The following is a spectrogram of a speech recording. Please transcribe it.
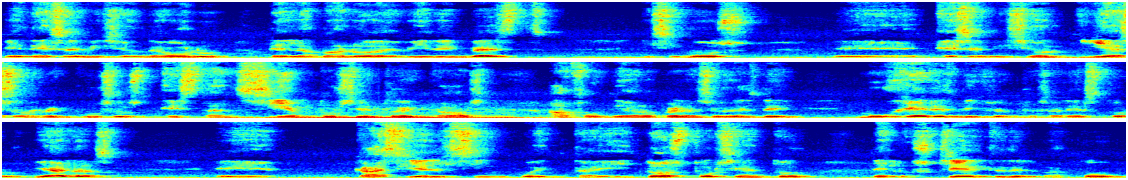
en esa emisión de bono de la mano de Vida Invest. Hicimos eh, esa emisión y esos recursos están 100% dedicados a fondear operaciones de mujeres microempresarias colombianas. casi el 52% de los clientes del banco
